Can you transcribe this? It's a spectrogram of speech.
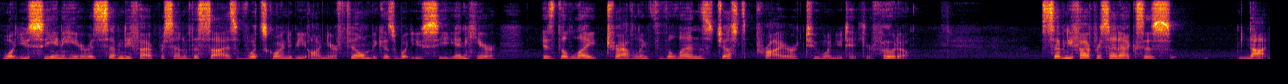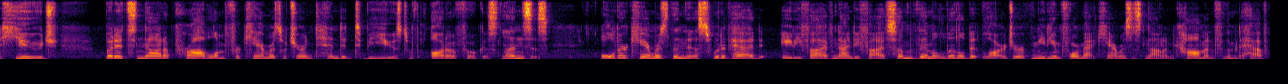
What you see in here is 75% of the size of what's going to be on your film because what you see in here is the light traveling through the lens just prior to when you take your photo. 75% X is not huge, but it's not a problem for cameras which are intended to be used with autofocus lenses. Older cameras than this would have had 85, 95, some of them a little bit larger. Medium format cameras, it's not uncommon for them to have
